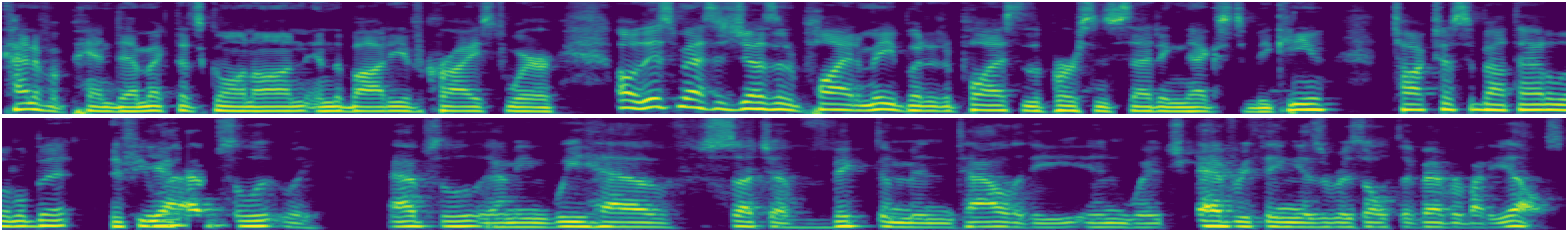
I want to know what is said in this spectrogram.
kind of a pandemic that's going on in the body of Christ where, oh, this message doesn't apply to me, but it applies to the person sitting next to me? Can you talk to us about that a little bit, if you Yeah, absolutely. Absolutely. I mean, we have such a victim mentality in which everything is a result of everybody else.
